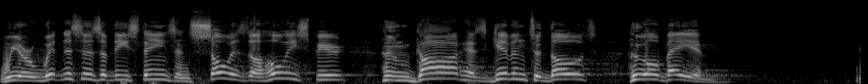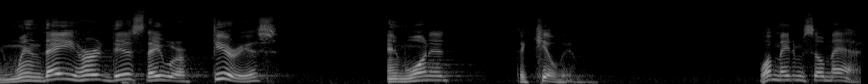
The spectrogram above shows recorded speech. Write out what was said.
We are witnesses of these things, and so is the Holy Spirit whom God has given to those who obey him. And when they heard this, they were furious and wanted to kill them. What made them so mad?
